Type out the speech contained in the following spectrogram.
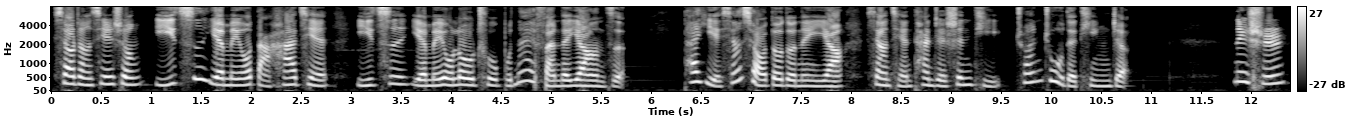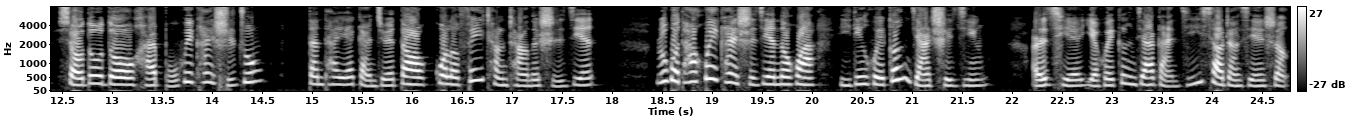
校长先生一次也没有打哈欠，一次也没有露出不耐烦的样子。他也像小豆豆那样向前探着身体，专注地听着。那时，小豆豆还不会看时钟，但他也感觉到过了非常长的时间。如果他会看时间的话，一定会更加吃惊，而且也会更加感激校长先生，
